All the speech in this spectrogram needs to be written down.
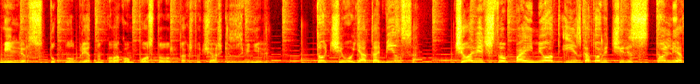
Миллер стукнул бледным кулаком по столу, так что чашки зазвенели. «То, чего я добился, человечество поймет и изготовит через сто лет,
